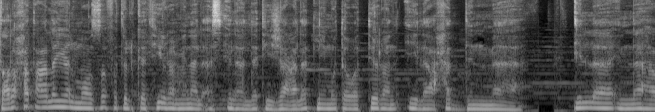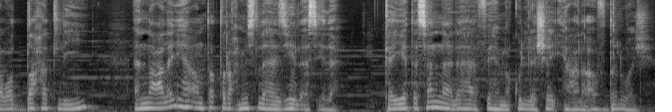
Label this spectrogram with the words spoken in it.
طرحت علي الموظفة الكثير من الأسئلة التي جعلتني متوترا إلى حد ما إلا إنها وضحت لي أن عليها أن تطرح مثل هذه الأسئلة كي يتسنى لها فهم كل شيء على أفضل وجه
